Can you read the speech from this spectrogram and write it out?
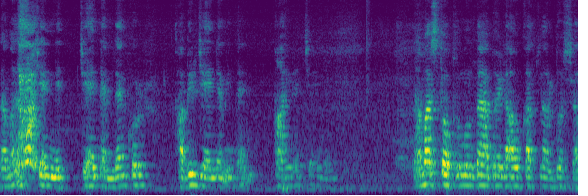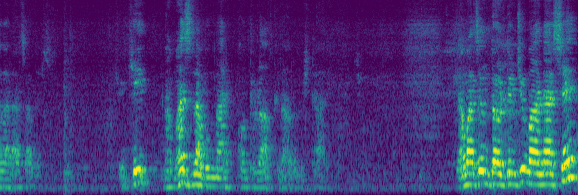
Namaz cennet, cehennemden korur. Kabir cehenneminden, ahiret cehenneminden. Namaz toplumunda böyle avukatlar, dosyalar azalır. Çünkü namazla bunlar kontrol altına alınmış tarih. Namazın dördüncü manası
